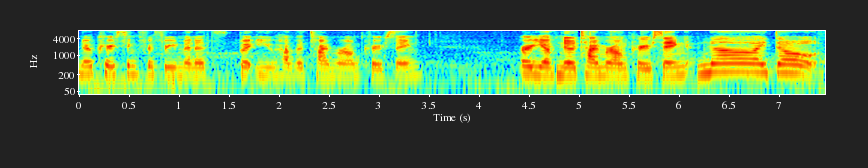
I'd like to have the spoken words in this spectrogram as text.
No cursing for three minutes, but you have a timer on cursing. Or you have no timer on cursing. No, I don't.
